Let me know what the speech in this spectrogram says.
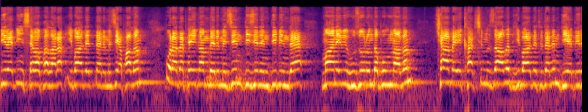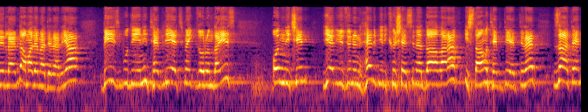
bire bin sevap alarak ibadetlerimizi yapalım. Burada Peygamberimizin dizinin dibinde manevi huzurunda bulunalım. Kabe'yi karşımıza alıp ibadet edelim diyebilirlerdi ama demediler. Ya biz bu dini tebliğ etmek zorundayız. Onun için yeryüzünün her bir köşesine dağılarak İslam'ı tebliğ ettiler. Zaten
